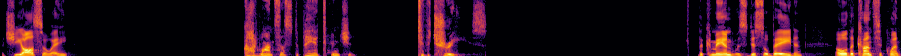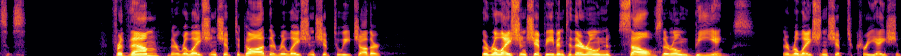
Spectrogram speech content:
but she also ate. God wants us to pay attention to the trees. The command was disobeyed, and oh, the consequences. For them, their relationship to God, their relationship to each other, their relationship even to their own selves, their own beings, their relationship to creation.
